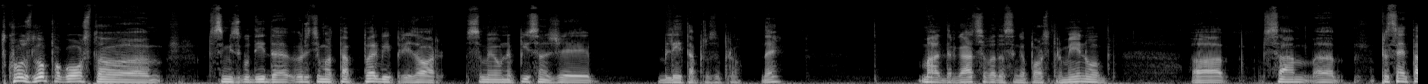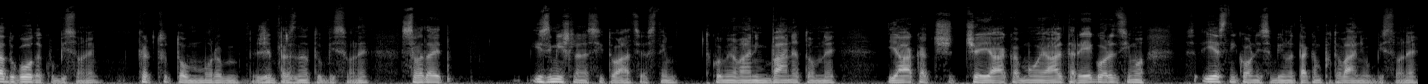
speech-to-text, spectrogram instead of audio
Tako zelo pogosto se mi zgodi, da recimo ta prvi prizor sem imel napisan že leta, pravzaprav. Mal drugače, da sem ga pol spremenil. Uh, sam, uh, predvsem ta dogodek v bistvu, ne? ker tudi to moram že priznati v bistvu. Ne? Seveda je izmišljena situacija s tem tako imenovanim vanetom. Ne? Jaka, če, če je jaka moj alter ego, recimo, jaz nikoli nisem bil na takem potovanju v bistvu. Ne?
